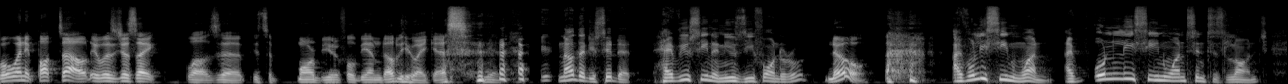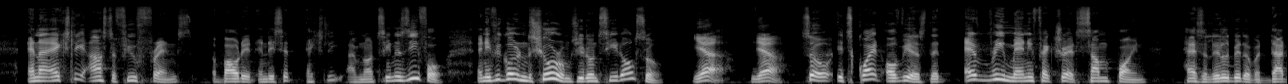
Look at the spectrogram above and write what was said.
but when it popped out it was just like well it's a it's a more beautiful bmw i guess Yeah. Now that you said that, have you seen a new Z4 on the road? no I've only seen one. I've only seen one since its launch. And I actually asked a few friends about it, and they said, actually, I've not seen a Z4. And if you go in the showrooms, you don't see it also. yeah yeah So it's quite obvious that every manufacturer at some point has a little bit of a dud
